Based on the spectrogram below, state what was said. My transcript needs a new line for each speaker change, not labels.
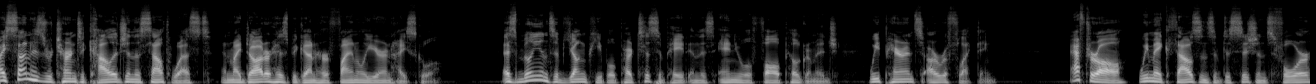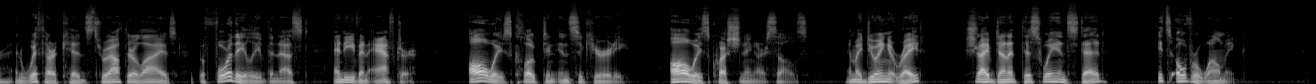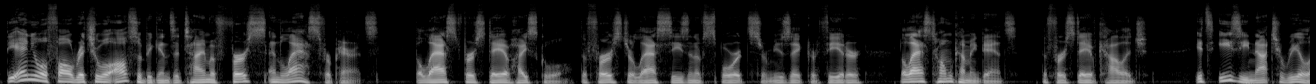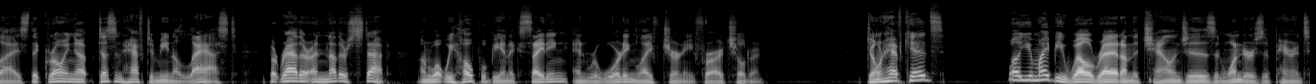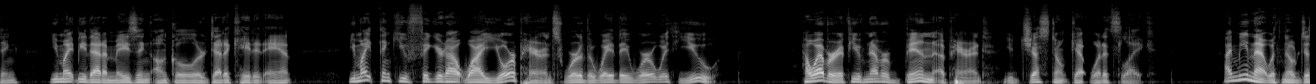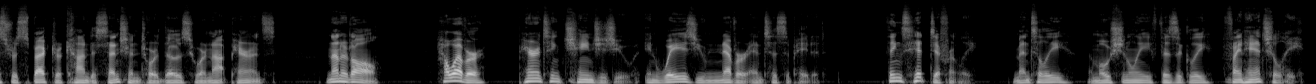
My son has returned to college in the Southwest, and my daughter has begun her final year in high school. As millions of young people participate in this annual fall pilgrimage, we parents are reflecting. After all, we make thousands of decisions for and with our kids throughout their lives before they leave the nest and even after, always cloaked in insecurity, always questioning ourselves. Am I doing it right? Should I have done it this way instead? It's overwhelming. The annual fall ritual also begins a time of firsts and lasts for parents. The last first day of high school, the first or last season of sports or music or theater, the last homecoming dance, the first day of college. It's easy not to realize that growing up doesn't have to mean a last, but rather another step on what we hope will be an exciting and rewarding life journey for our children. Don't have kids? Well, you might be well read on the challenges and wonders of parenting. You might be that amazing uncle or dedicated aunt you might think you've figured out why your parents were the way they were with you. However, if you've never been a parent, you just don't get what it's like. I mean that with no disrespect or condescension toward those who are not parents. None at all. However, parenting changes you in ways you never anticipated. Things hit differently mentally, emotionally, physically, financially.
